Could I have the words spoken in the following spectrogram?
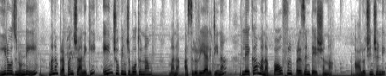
ఈ రోజు నుండి మనం ప్రపంచానికి ఏం చూపించబోతున్నాం? మన అసలు రియాలిటీనా? లేక మన పవర్ఫుల్ ప్రజెంటేషన్నా? ఆలోచించండి.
